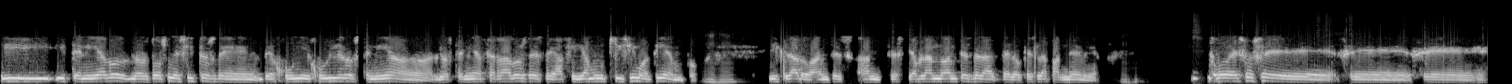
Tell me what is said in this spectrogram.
Y, tenía los dos mesitos de, junio y julio los tenía los tenía cerrados desde hace ya muchísimo tiempo. Y claro antes antes estoy hablando antes de, la, de lo que es la pandemia. Todo eso se, se,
